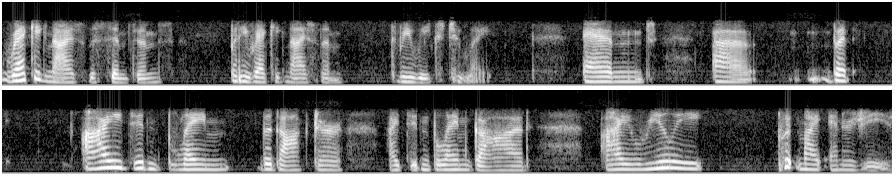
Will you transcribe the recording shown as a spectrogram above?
recognized the symptoms, but he recognized them three weeks too late. And uh, but I didn't blame the doctor. I didn't blame God. I really put my energies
